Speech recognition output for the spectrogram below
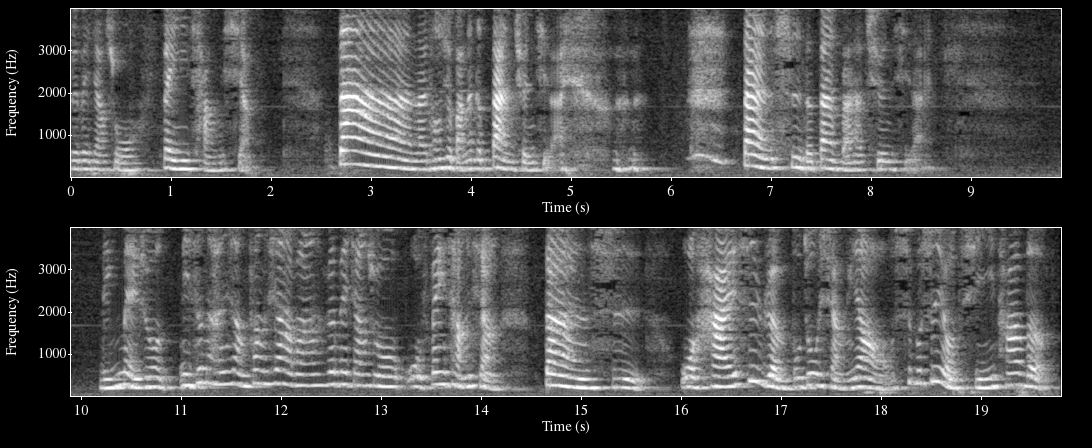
瑞贝佳说：“非常想。”但来，同学把那个“蛋”圈起来，但是的“蛋”把它圈起来。灵美说：“你真的很想放下吗？”瑞贝佳说：“我非常想，但是我还是忍不住想要。是不是有其他的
